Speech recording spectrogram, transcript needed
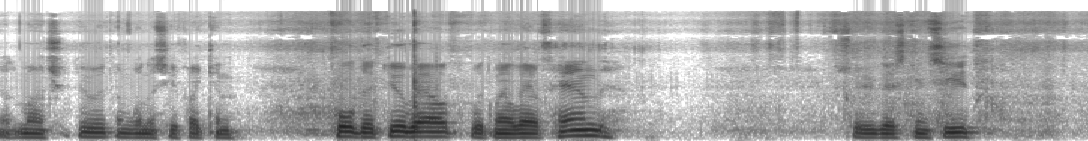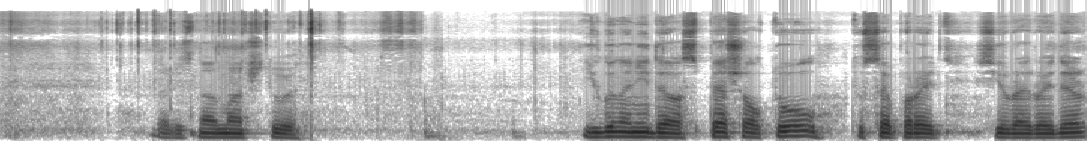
Not much to it. I'm gonna see if I can pull the tube out with my left hand, so you guys can see it. There is not much to it. You're gonna need a special tool to separate. See right, right there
